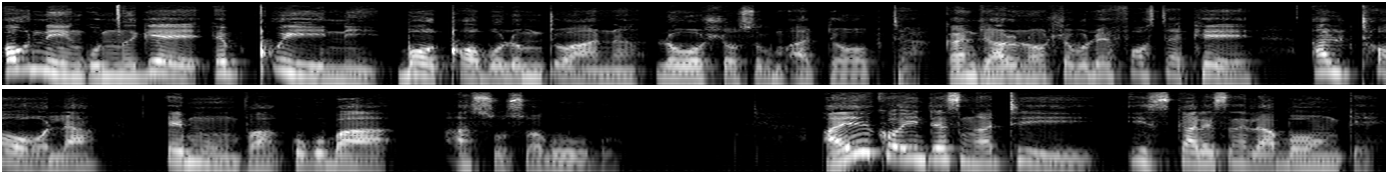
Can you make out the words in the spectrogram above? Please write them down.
Okuningi kuncike ebuqwini boqobo lomntwana lowohloso kum-adopta kanjalo nohlobo lwe-foster care alithola emumva kokuba asuswa kubo. Ayikho into esingathi isikale senela bonke.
